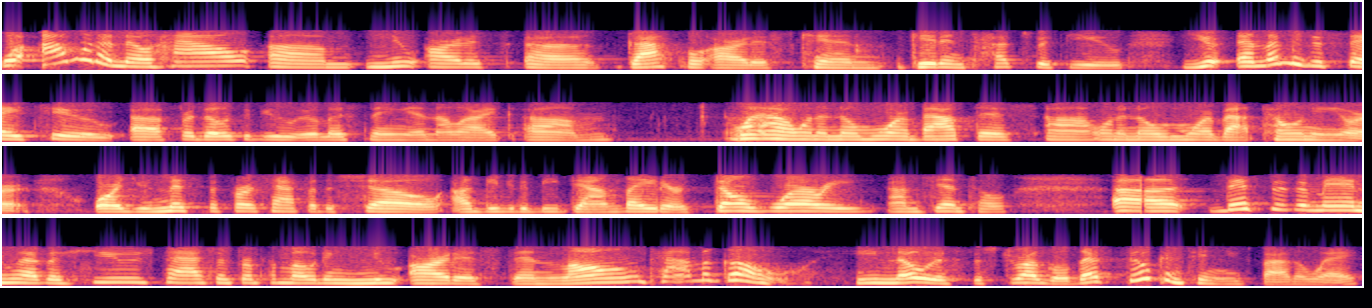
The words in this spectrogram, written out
well, I want to know how um, new artists, uh, gospel artists, can get in touch with you. you and let me just say too, uh, for those of you who are listening and are like. Um, wow, I want to know more about this. Uh, I want to know more about Tony, or or you missed the first half of the show. I'll give you the beat down later. Don't worry, I'm gentle. Uh, this is a man who has a huge passion for promoting new artists, and long time ago he noticed the struggle that still continues, by the way,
